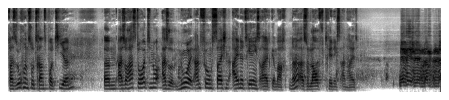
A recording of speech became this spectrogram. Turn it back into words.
versuchen zu transportieren. Ähm, also hast du heute nur, also nur in Anführungszeichen eine Trainingseinheit gemacht, ne? Also Lauftrainingseinheit. Nee, nee, nee,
